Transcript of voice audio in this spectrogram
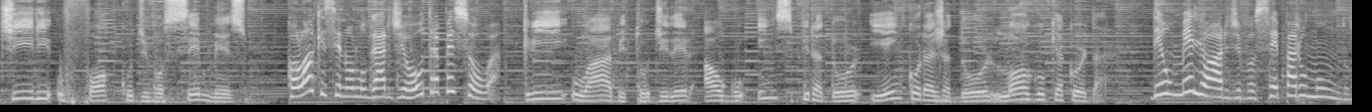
Tire o foco de você mesmo. Coloque-se no lugar de outra pessoa. Crie o hábito de ler algo inspirador e encorajador logo que acordar. Dê o melhor de você para o mundo.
